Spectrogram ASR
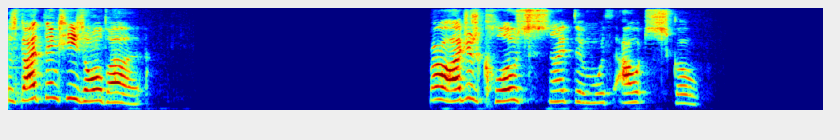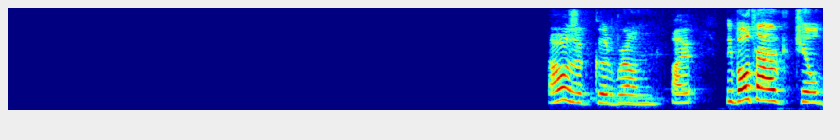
This guy thinks he's all that. Bro, I just close sniped him without scope. That was a good run. I we both have killed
